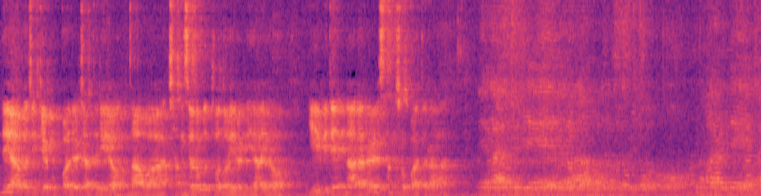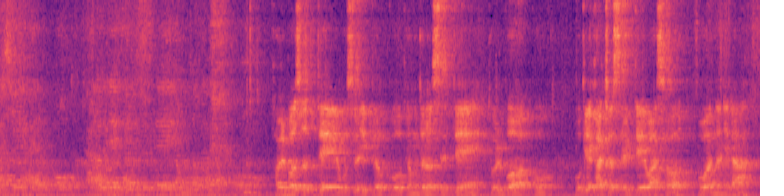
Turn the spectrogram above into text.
내 아버지께 복받을 자들이여 나와 창세로부터 너희를 위하여 예비된 나라를 상속받으라 헐벗을 때 옷을 입혔고 병들었을 때 돌보았고 목에 갇혔을 때 와서 보았느니라.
